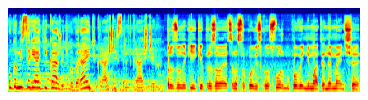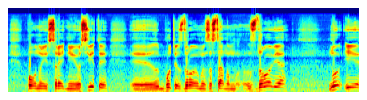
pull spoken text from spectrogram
У комісаріаті кажуть, вибирають кращих серед кращих. Призовники, які призиваються на строкову військову службу, повинні мати не менше повної середньої освіти, е, бути здоровими за станом здоров'я. Ну і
